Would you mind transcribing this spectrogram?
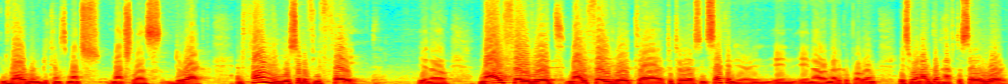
involvement becomes much, much less direct. And finally, you sort of, you fade, you know. My favorite, my favorite uh, tutorials in second year in, in, in our medical program is when I don't have to say a word.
